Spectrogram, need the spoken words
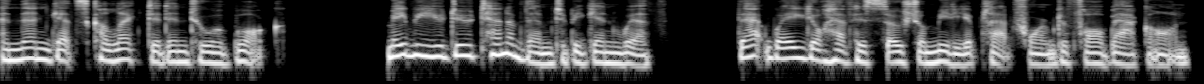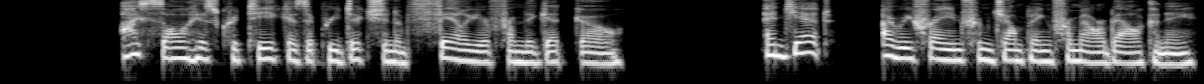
and then gets collected into a book. Maybe you do 10 of them to begin with. That way you'll have his social media platform to fall back on. I saw his critique as a prediction of failure from the get go. And yet, I refrained from jumping from our balcony,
